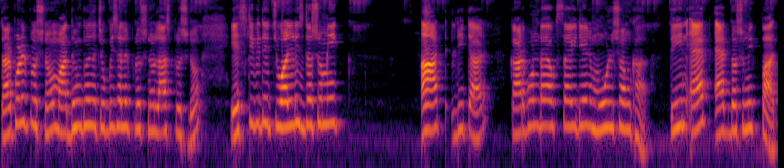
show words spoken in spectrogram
তারপরের প্রশ্ন, মাধ্যমিক দু হাজার চব্বিশ সালের প্রশ্ন লাস্ট প্রশ্ন। এসটিভিতে চুয়াল্লিশ দশমিক আট লিটার কার্বন ডাইঅক্সাইডের মূল সংখ্যা তিন এক এক দশমিক পাঁচ।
